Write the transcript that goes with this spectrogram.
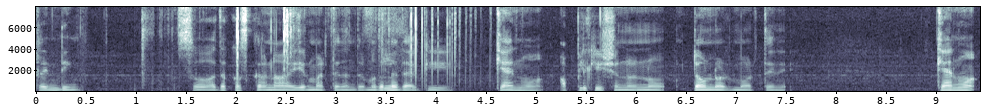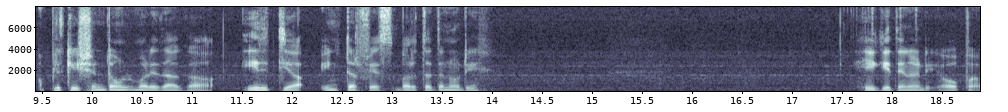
ಟ್ರೆಂಡಿಂಗ್. ಸೊ ಅದಕ್ಕೋಸ್ಕರ ನಾನು ಏನು ಮಾಡ್ತೇನೆ ಅಂದರೆ ಮೊದಲನೇದಾಗಿ ಕ್ಯಾನ್ವಾ ಅಪ್ಲಿಕೇಶನನ್ನು ಡೌನ್ಲೋಡ್ ಮಾಡ್ತೇನೆ. ಕ್ಯಾನ್ವಾ ಅಪ್ಲಿಕೇಶನ್ ಡೌನ್ಲೋಡ್ ಮಾಡಿದಾಗ ಈ ರೀತಿಯ ಇಂಟರ್ಫೇಸ್ ಬರುತ್ತದೆ ನೋಡಿ. ಹೀಗಿದೆ ನೋಡಿ ಓಪನ್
